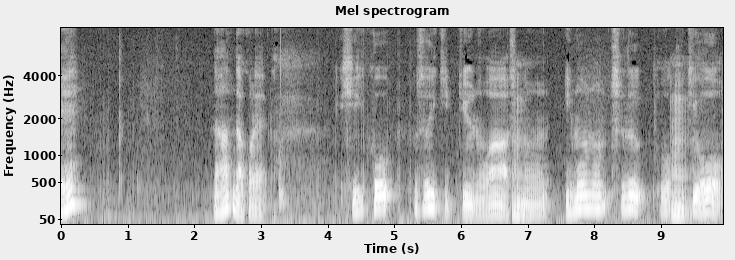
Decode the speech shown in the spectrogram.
え？なんだこれ？肥後随記っていうのはその、芋のつるを茎を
